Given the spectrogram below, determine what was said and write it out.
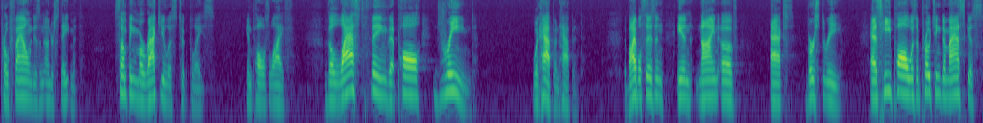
Profound is an understatement something miraculous took place in Paul's life. The last thing that Paul dreamed would happen happened. The Bible says in, in 9 of Acts, verse 3, as he, Paul, was approaching Damascus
